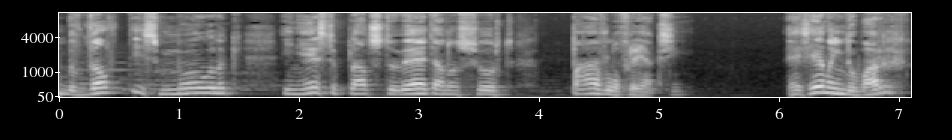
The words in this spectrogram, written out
Niet bevalt is mogelijk in eerste plaats te wijten aan een soort Pavlov-reactie. Hij is helemaal in de war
